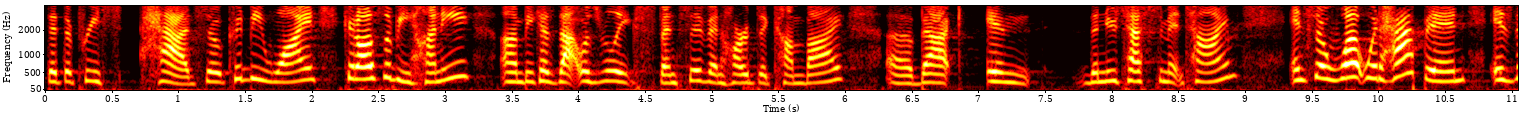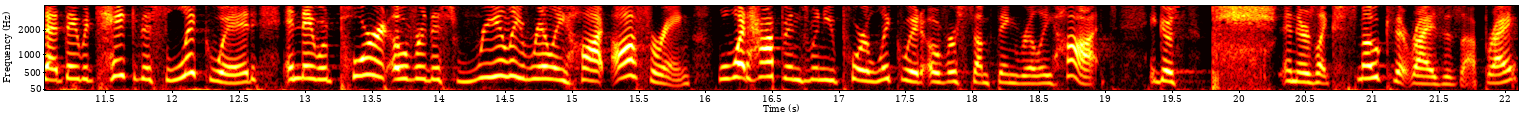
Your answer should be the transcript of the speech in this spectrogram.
that the priests had. So it could be wine, it could also be honey, um, because that was really expensive and hard to come by uh, back in the New Testament time. And so what would happen is that they would take this liquid and they would pour it over this really, really hot offering. Well, what happens when you pour liquid over something really hot? It goes, and there's like smoke that rises up, right?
